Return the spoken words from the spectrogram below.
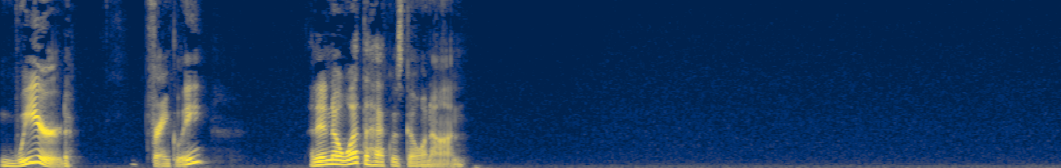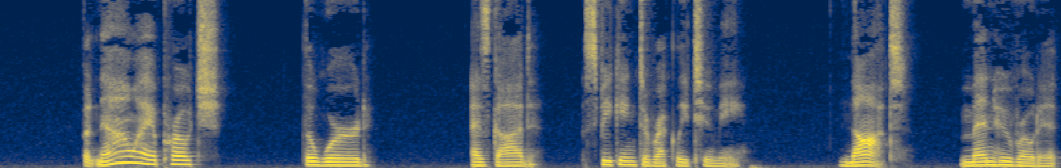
weird, frankly. I didn't know what the heck was going on. But now I approach the word as God speaking directly to me, not men who wrote it,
